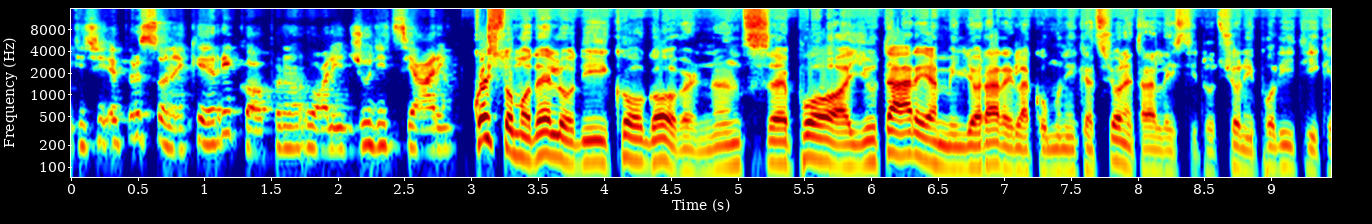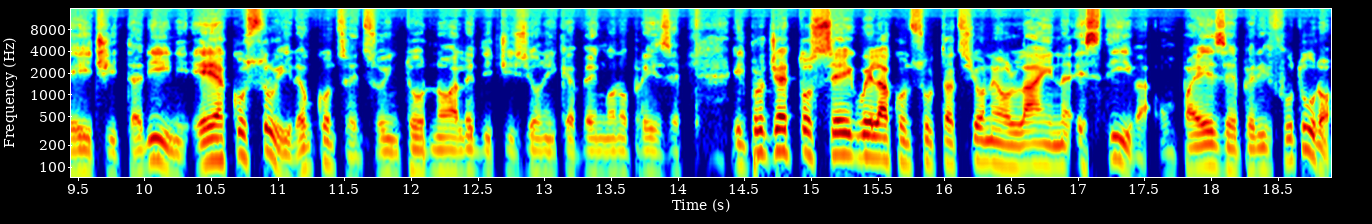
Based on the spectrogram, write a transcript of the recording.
politici e persone che ricoprono ruoli giudiziari. Questo modello di co-governance può aiutare a migliorare la comunicazione tra le istituzioni politiche e i cittadini e a costruire un consenso intorno alle decisioni che vengono prese. Il progetto segue la consultazione online estiva, un paese per il futuro,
